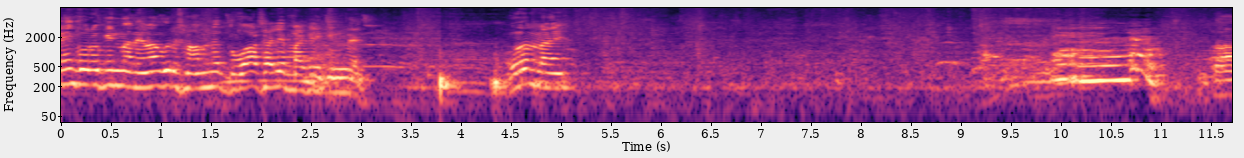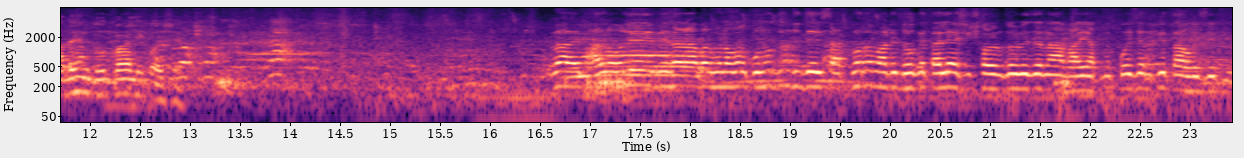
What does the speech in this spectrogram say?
জেনেই গরু কিনবা নেমা গরু, সামনে দোয়া সারে মাকে কিনবেন বুঝলেন নাই তা দেখেন দুধ বাড়ালি পয়সা ভাই, ভালো হলে বেচারা আবার মনে করো কোনোদিন যদি এই চাষ করে মাটি ঢোকে, তাহলে আসি স্মরণ করবে যে, না ভাই, আপনি কইছেন কি, তা হয়েছে কি?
